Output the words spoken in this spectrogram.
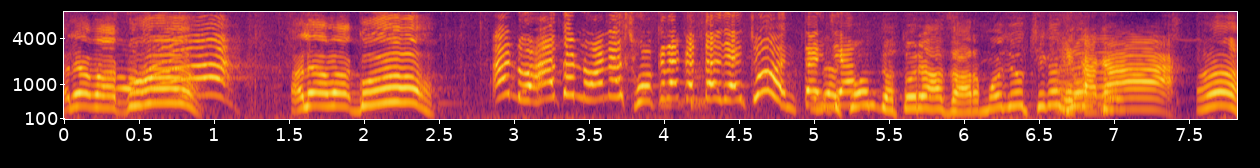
અલે એ બાબા અલે અલે વાગુ અલે વાગુ આ ડોહા તો નાના છોકરા કરતા જાય છો અંતર જા સોમ જતો રે આ ઝારમાં જો છે કે કાકા. હા.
